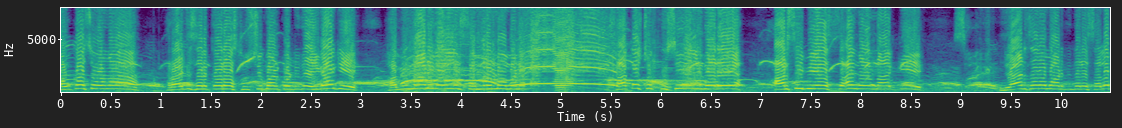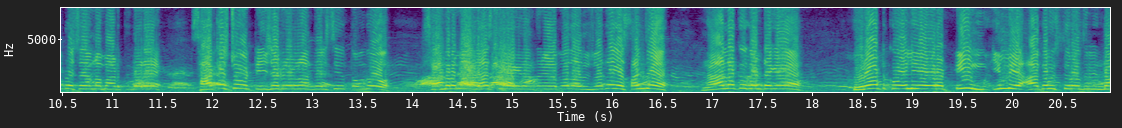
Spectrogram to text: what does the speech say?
ಅವಕಾಶವನ್ನ ರಾಜ್ಯ ಸರ್ಕಾರ ಸೃಷ್ಟಿ ಮಾಡಿಕೊಟ್ಟಿದೆ. ಹೀಗಾಗಿ ಅಭಿಮಾನಿಗಳಲ್ಲಿ ಸಂಭ್ರಮ ಮನೆ. ಸಾಕಷ್ಟು ಖುಷಿಯಲ್ಲಿದ್ದಾರೆ. ಆರ್ ಸಿ ಬಿ ಸಾಂಗ್ ಗಳನ್ನ ಹಾಕಿ ಅನ್ನ ಮಾಡ್ತಿದ್ದಾರೆ ಸೆಲೆಬ್ರೇಷನ್ ಅನ್ನ ಮಾಡ್ತಿದ್ದಾರೆ. ಸಾಕಷ್ಟು ಟಿ ಶರ್ಟ್ ಗಳನ್ನ ಧರಿಸಿ ಒಂದು ಸಂಭ್ರಮ ಜಾಸ್ತಿ ಆಗಿದೆ ಅಂತ ಹೇಳ್ಬೋದು. ಅದ್ರ ಜೊತೆಗೆ ಸಂಜೆ ನಾಲ್ಕು ಗಂಟೆಗೆ ವಿರಾಟ್ ಕೊಹ್ಲಿ ಅವರ ಟೀಮ್ ಇಲ್ಲಿ ಆಗಮಿಸ್ತಿರೋದ್ರಿಂದ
